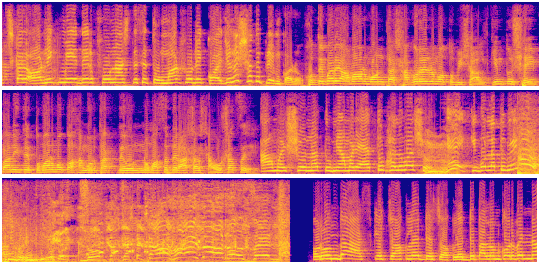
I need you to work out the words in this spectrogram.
আজকাল অনেক মেয়েদের ফোন আসতেছে তোমার ফোনে কয়জনের সাথে প্রেম করো? হতে পারে আমার মনটা সাগরের মতো বিশাল কিন্তু সেই পানিতে তোমার মতো হাঙর থাকতে অন্য মাছেদের আসার সাহস আছে? আমার সোনা তুমি আমার এত ভালোবাসো। এই কি বললা তুমি? অরুণ দা আজকে চকলেট ডে চকলেট ডে পালন করবেন না?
